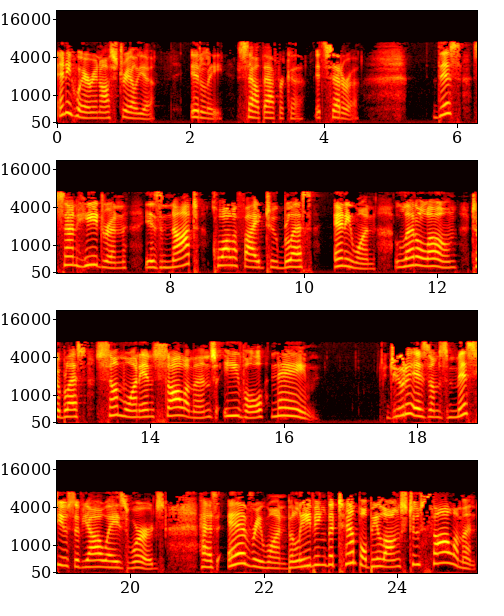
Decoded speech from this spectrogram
anywhere in Australia, Italy, South Africa, etc. This Sanhedrin is not qualified to bless anyone, let alone to bless someone in Solomon's evil name. Judaism's misuse of Yahweh's words has everyone believing the temple belongs to Solomon.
